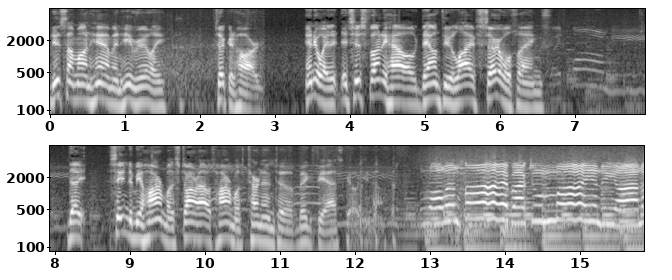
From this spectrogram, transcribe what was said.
do something on him, and he really took it hard. Anyway, it's just funny how down through life, several things that seem to be harmless, started out as harmless, turn into a big fiasco, you know. Rolling high back to my Indiana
